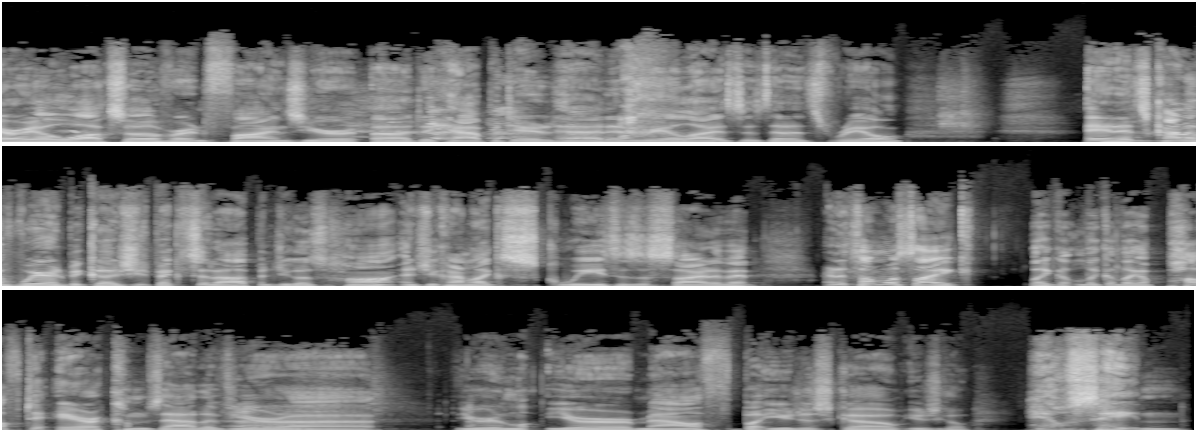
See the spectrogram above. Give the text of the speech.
ariel walks over and finds your uh, decapitated head and realizes that it's real and it's kind of weird because she picks it up and she goes huh and she kind of like squeezes the side of it and it's almost like like a, like a, like a puff to air comes out of your uh your your mouth but you just go you just go hail satan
